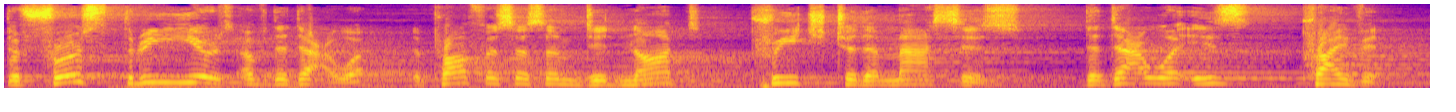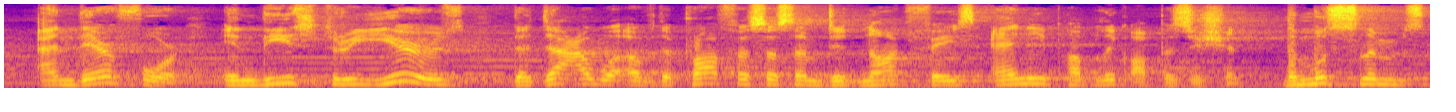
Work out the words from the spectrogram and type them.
The first three years of the da'wah, the Prophet did not preach to the masses. The da'wah is private. And therefore, in these three years, the da'wah of the Prophet did not face any public opposition. The Muslims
